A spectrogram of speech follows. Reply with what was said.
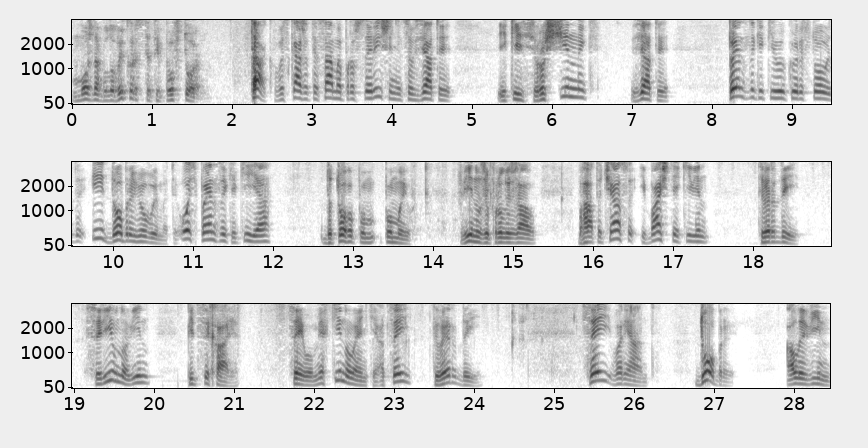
можна було використати повторно? Так, ви скажете саме просте рішення це взяти якийсь розчинник, взяти пензлик, який ви використовуєте, і добре його вимити. Ось пензлик, який я до того помив. Він уже пролежав багато часу, і бачите, який він твердий. Все рівно він підсихає. Цей його м'який новенький, а цей твердий. Цей варіант добрий, але він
